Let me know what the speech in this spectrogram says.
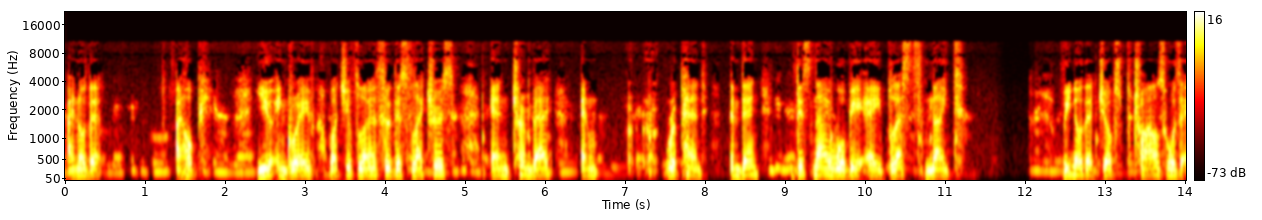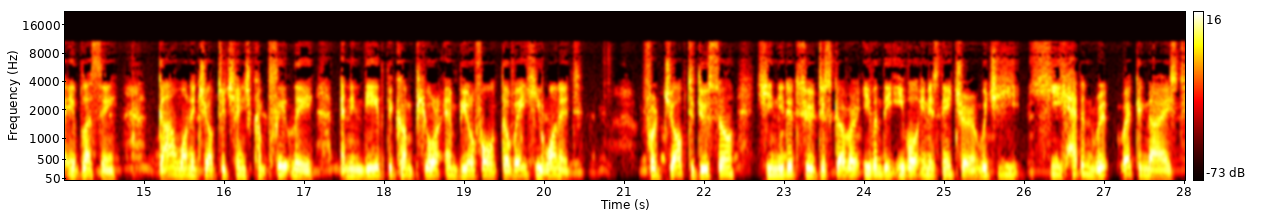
I know that I hope you engrave what you've learned through these lectures and turn back and repent. And then this night will be a blessed night. We know that Job's trials was a blessing. God wanted Job to change completely and indeed become pure and beautiful the way he wanted. For Job to do so, he needed to discover even the evil in his nature, which he, he hadn't re- recognized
